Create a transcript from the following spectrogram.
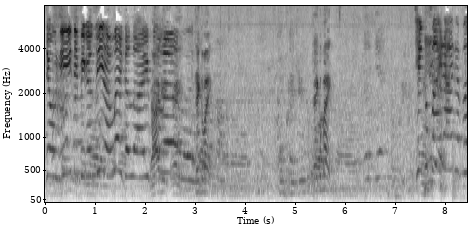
don't eat it because he don't like a live Robbie, hey, take a bite. Take a bite. Take a bite out of a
